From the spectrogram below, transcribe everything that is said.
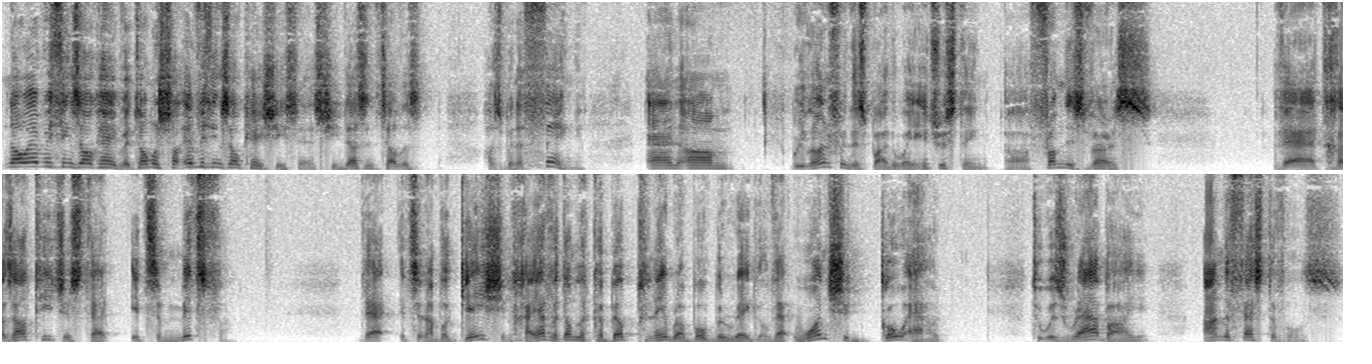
"No, everything's okay." Everything's okay. She says she doesn't tell his husband a thing, and um, we learn from this, by the way, interesting uh, from this verse that Chazal teaches that it's a mitzvah that it's an obligation, that one should go out to his rabbi on the festivals.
